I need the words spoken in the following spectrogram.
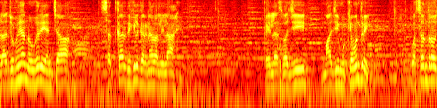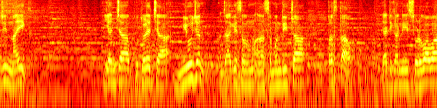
राजूभैया नवघरे यांचा सत्कार देखील करण्यात आलेला आहे. कैलासबाजी माजी मुख्यमंत्री वसंतरावजी नाईक यांच्या पुतळ्याच्या नियोजन जागे सं संबंधीचा प्रस्ताव या ठिकाणी सोडवावा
